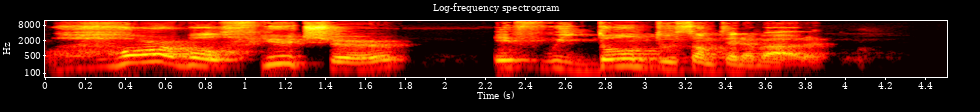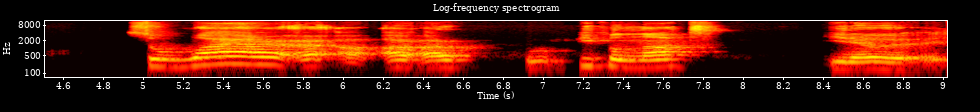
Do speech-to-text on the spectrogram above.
horrible future if we don't do something about it. So why are, are, are, people not, you know,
